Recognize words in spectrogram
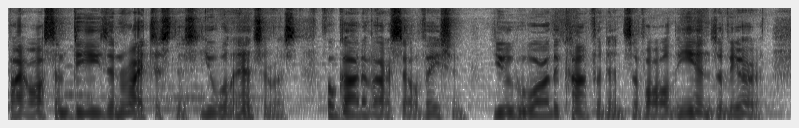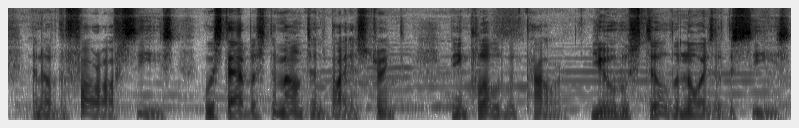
By awesome deeds and righteousness you will answer us, O God of our salvation you who are the confidence of all the ends of the earth and of the far off seas, who established the mountains by his strength, being clothed with power. You who still the noise of the seas,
